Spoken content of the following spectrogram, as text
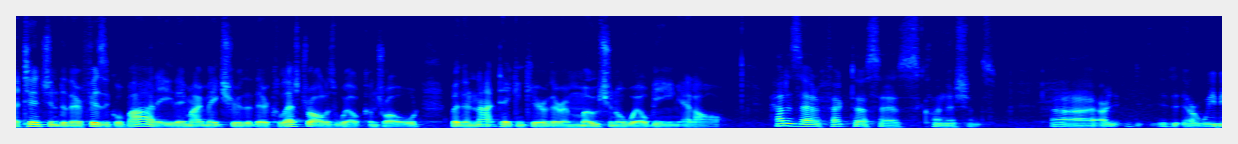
attention to their physical body. They might make sure that their cholesterol is well controlled, but they're not taking care of their emotional well being at all. How does that affect us as clinicians? Uh, are, are we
